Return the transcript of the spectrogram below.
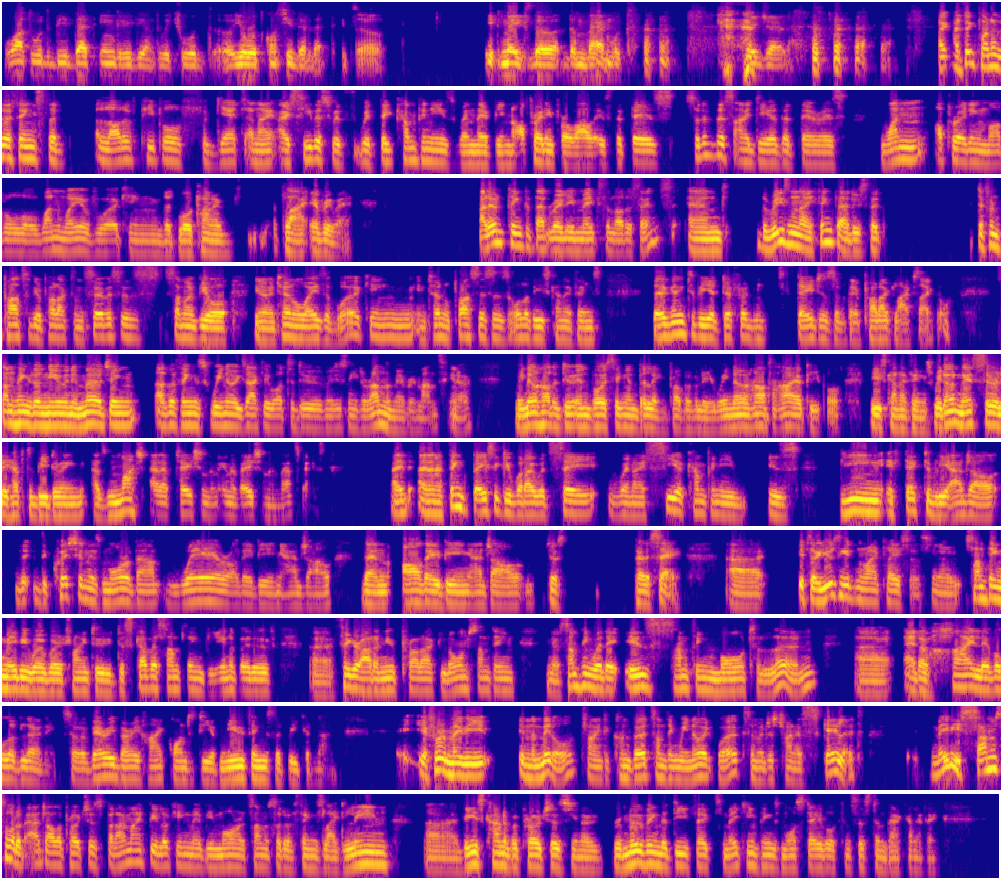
what would be that ingredient which would uh, you would consider that it's a it makes the the mammoth agile. I, I, think one of the things that a lot of people forget, and I, I see this with with big companies when they've been operating for a while, is that there's sort of this idea that there is one operating model or one way of working that will kind of apply everywhere. I don't think that that really makes a lot of sense, and the reason I think that is that different parts of your product and services, some of your, you know, internal ways of working, internal processes, all of these kind of things, they're going to be at different stages of their product lifecycle. Some things are new and emerging. Other things we know exactly what to do and we just need to run them every month. You know, we know how to do invoicing and billing probably. We know how to hire people, these kind of things. We don't necessarily have to be doing as much adaptation and innovation in that space. I, and I think basically what I would say when I see a company is being effectively agile, the, the question is more about where are they being agile than are they being agile just per se. Uh, if they're using it in the right places, you know, something maybe where we're trying to discover something, be innovative, uh, figure out a new product, launch something, you know, something where there is something more to learn uh, at a high level of learning. So a very, very high quantity of new things that we could learn. If we're maybe in the middle trying to convert something we know it works and we're just trying to scale it maybe some sort of agile approaches, but I might be looking maybe more at some sort of things like lean, uh, these kind of approaches, you know, removing the defects, making things more stable, consistent, that kind of thing.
